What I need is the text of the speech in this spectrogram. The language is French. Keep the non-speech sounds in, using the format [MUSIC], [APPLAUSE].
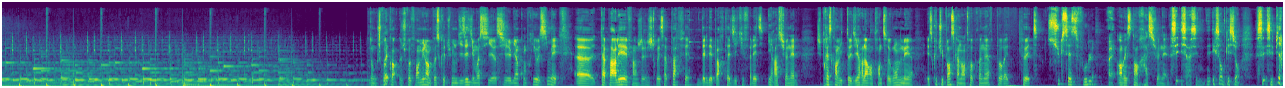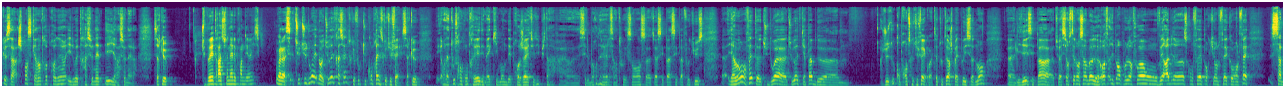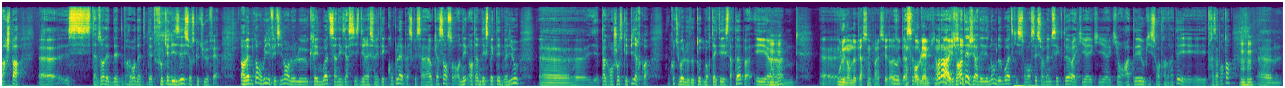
Je, reformule un peu ce que tu me disais, dis-moi si, euh, j'ai bien compris aussi, mais euh, tu as parlé, enfin j'ai trouvé ça parfait, dès le départ tu as dit qu'il fallait être irrationnel. J'ai presque envie de te dire là en 30 secondes, mais est-ce que tu penses qu'un entrepreneur peut être, peut être successful en restant rationnel? C'est une excellente question. C'est pire que ça. Je pense qu'un entrepreneur, il doit être rationnel et irrationnel. C'est-à-dire que... Tu peux être rationnel et prendre des risques? Voilà, tu, tu, dois, non, tu dois être rationnel parce qu'il faut que tu comprennes ce que tu fais. C'est-à-dire que on a tous rencontré des mecs qui montent des projets et tu te dis putain, c'est le bordel, c'est en tous les sens, tu vois, c'est pas, pas focus. Il y a un moment, en fait, tu dois, tu dois être capable de. Euh, juste de comprendre ce que tu fais quoi. Tu sais, tout à l'heure je parlais de positionnement, euh, l'idée c'est pas tu vois si on s'est lancé en mode on va faire du pain pour la première fois, on verra bien ce qu'on fait, pour qui on le fait, comment on le fait, ça marche pas. Euh, tu as besoin d'être vraiment d'être focalisé sur ce que tu veux faire. En même temps, oui, effectivement, le, créer une boîte, c'est un exercice d'irrationalité complet parce que ça n'a aucun sens. En, en termes d'expected value, il euh, n'y a pas grand chose qui est pire quoi. Quand tu vois le, taux de mortalité des startups et mm-hmm. Euh, Ou le nombre de personnes qui ont essayé de résoudre un problème qui voilà, qui ont raté. J'ai des, des nombres de boîtes qui se sont lancées sur le même secteur et qui, qui, qui ont raté ou qui sont en train de rater est, très important. Mhm. euh,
